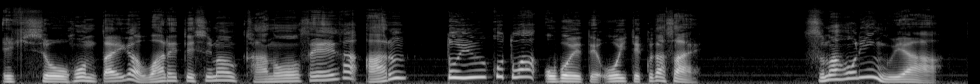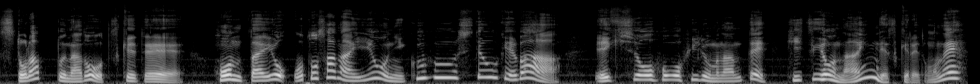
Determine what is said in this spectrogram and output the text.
液晶本体が割れてしまう可能性があるということは覚えておいてください。スマホリングやストラップなどをつけて本体を落とさないように工夫しておけば液晶保護フィルムなんて必要ないんですけれどもね。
